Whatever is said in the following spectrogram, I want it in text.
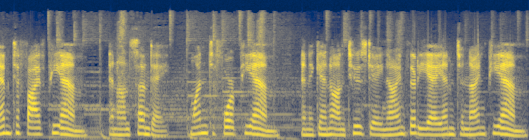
m to 5 p.m., and on Sunday, 1 to 4 p.m., and again on Tuesday 9.30 a.m. to 9 p.m.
